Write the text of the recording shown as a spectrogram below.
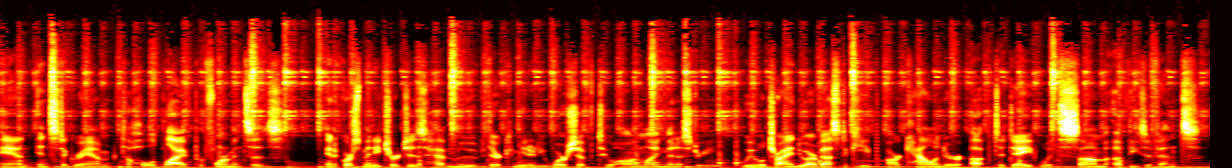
and Instagram to hold live performances. And of course, many churches have moved their community worship to online ministry. We will try and do our best to keep our calendar up to date with some of these events.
